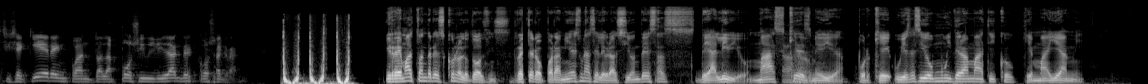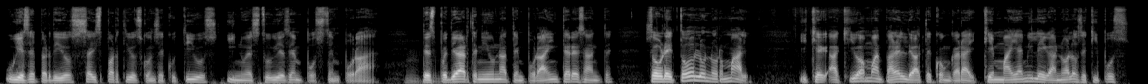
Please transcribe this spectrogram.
si se quiere, en cuanto a la posibilidad de cosas grandes. Y remato Andrés con los Dolphins. Reitero, para mí es una celebración de esas de alivio, más que desmedida, porque hubiese sido muy dramático que Miami hubiese perdido seis partidos consecutivos y no estuviese en postemporada. Después de haber tenido una temporada interesante, sobre todo lo normal, y que aquí vamos a empezar el debate con Garay, que Miami le ganó a los equipos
